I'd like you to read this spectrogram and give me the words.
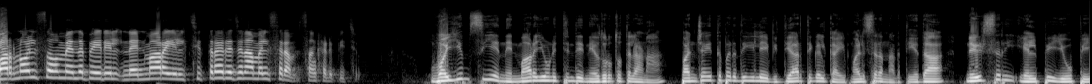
വർണോത്സവം എന്ന പേരിൽ നെന്മാറയിൽ ചിത്രരചനാ മത്സരം സംഘടിപ്പിച്ചു. Y M C A Nenmara യൂണിറ്റിന്റെ നേതൃത്വത്തിലാണ് പഞ്ചായത്ത് പരിധിയിലെ വിദ്യാർത്ഥികൾക്കായി മത്സരം നടത്തിയത്. Nursery L P U P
